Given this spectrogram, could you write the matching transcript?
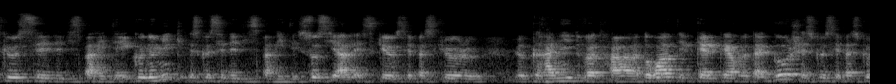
que c'est des disparités économiques? Est-ce que c'est des disparités sociales? Est-ce que c'est parce que le, granit vote à droite et le calcaire vote à gauche? Est-ce que c'est parce que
